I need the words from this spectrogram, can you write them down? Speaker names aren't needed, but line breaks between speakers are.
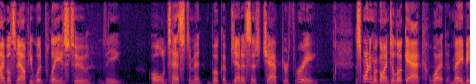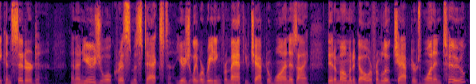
Bibles now, if you would please, to the Old Testament book of Genesis, chapter 3. This morning we're going to look at what may be considered an unusual Christmas text. Usually we're reading from Matthew chapter 1, as I did a moment ago, or from Luke chapters 1 and 2.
